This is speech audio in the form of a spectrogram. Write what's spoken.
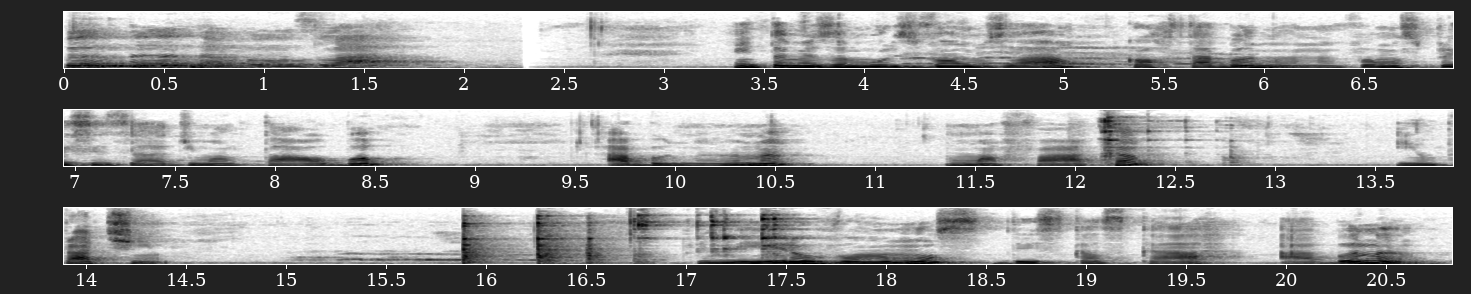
banana. Vamos lá? Então, meus amores, vamos lá cortar banana. Vamos precisar de uma tauba, a banana, uma faca e um pratinho. Primeiro vamos descascar a banana.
